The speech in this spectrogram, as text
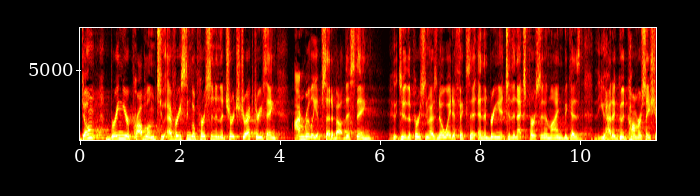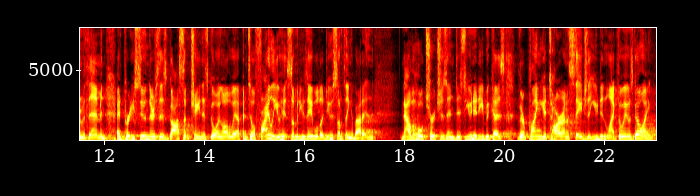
Don't bring your problem to every single person in the church directory saying, I'm really upset about this thing to the person who has no way to fix it and then bringing it to the next person in line because you had a good conversation with them. And, and pretty soon there's this gossip chain that's going all the way up until finally you hit somebody who's able to do something about it. And now the whole church is in disunity because they're playing guitar on the stage that you didn't like the way it was going.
